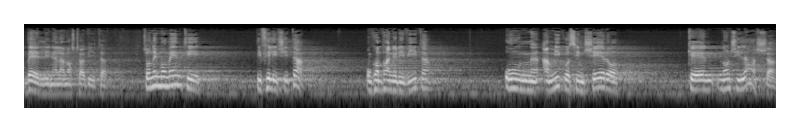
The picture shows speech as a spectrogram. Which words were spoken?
belli nella nostra vita. Sono i momenti di felicità, un compagno di vita, un amico sincero che non ci lascia,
